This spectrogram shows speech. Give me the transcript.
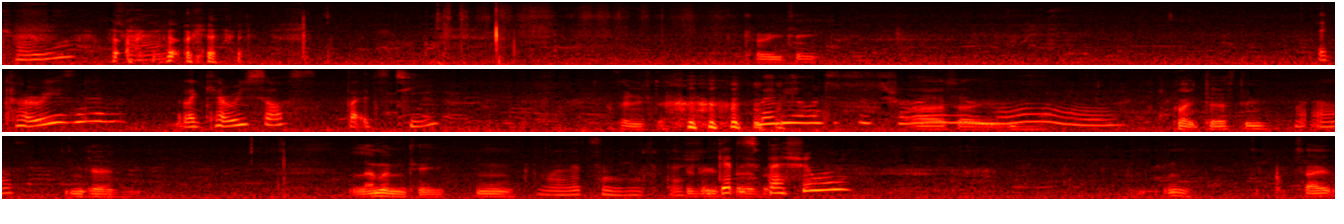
curry. Try. okay. Curry tea. Like curry, isn't it? Like curry sauce, but it's tea. I Finished. Maybe I wanted to try Oh, sorry. more. Quite tasty. What else? Okay. Lemon tea. Mm. Well, that's something special. Get the very special one. Try it.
